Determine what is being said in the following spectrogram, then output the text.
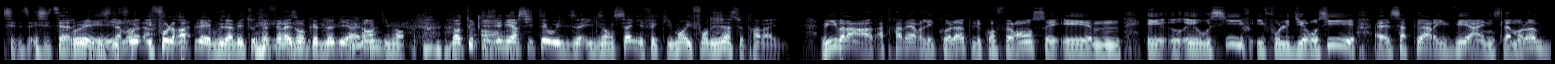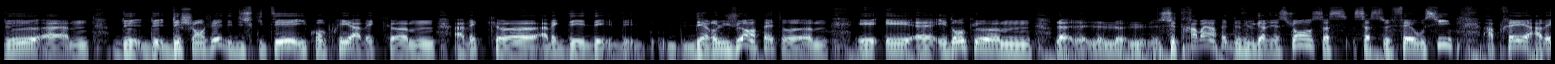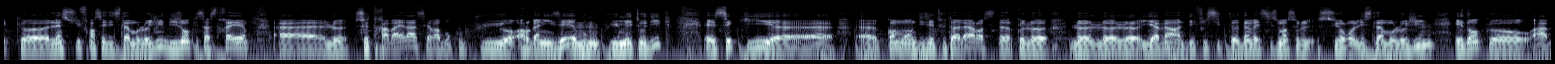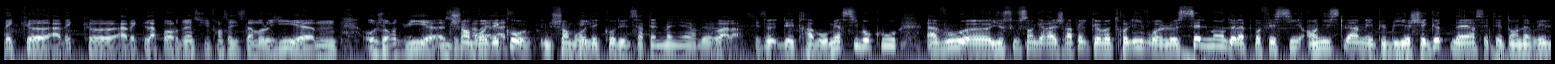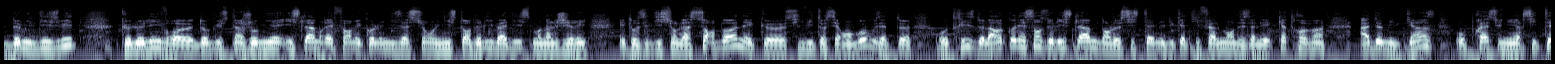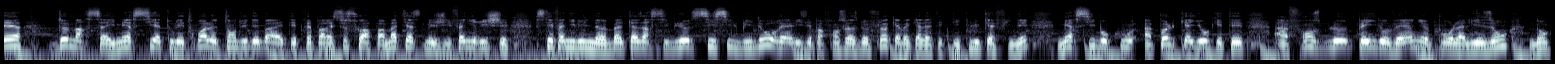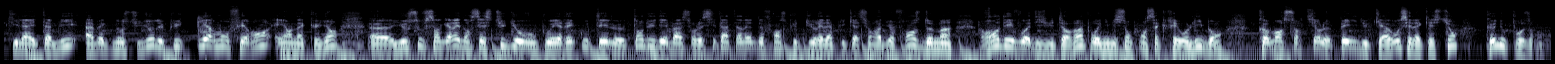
il faut, il faut le rappeler. Vous avez tout à fait raison que de le dire effectivement. Dans toutes les universités où ils, ils enseignent effectivement ils font déjà ce travail oui, voilà, à, travers les colloques, les conférences et, et, et, aussi, il faut le dire aussi, euh, ça peut arriver à un islamologue de euh, d'échanger, de, discuter, y compris avec euh, avec avec des, des, des, des, religieux en fait. et, et, et donc, le, ce travail en fait de vulgarisation, ça, ça se fait aussi. Après, avec l'Institut français d'islamologie, disons que ça serait le ce travail-là sera beaucoup plus organisé, beaucoup mhm. plus méthodique et c'est qui, euh, euh, comme on disait tout à l'heure, c'est-à-dire que le, le, le, il y avait un déficit d'investissement sur, sur l'islamologie, mmh. et donc euh, avec euh, avec euh, avec l'apport de l'Institut français d'islamologie, aujourd'hui une chambre d'écho, une chambre d'écho d'une certaine manière de, voilà, de, des travaux. Merci beaucoup à vous, Youssouf Sangaré. Je rappelle que votre livre Le scellement de la prophétie en islam est publié chez Goettner. C'était en avril 2018. Que le livre d'Augustin Jaumier, Islam, réforme et colonisation, une histoire de l'ibadisme en Algérie est aux éditions de la Sorbonne et que Sylvie Tosserango, vous êtes euh, autrice de la reconnaissance de l'islam dans le système éducatif allemand des années 80 à 2015 aux presses universitaires de Marseille. Merci à tous les trois. Le temps du débat a été préparé ce soir par Mathias Mégy, Fanny Richet, Stéphanie Villeneuve, Balthazar Sibieux, Cécile Bidot, réalisé par Françoise Lefloc avec à la technique Lucas Finet. Merci beaucoup à Paul Caillot qui était à France Bleu, Pays d'Auvergne pour la liaison donc qu'il a établi avec nos studios depuis Clermont-Ferrand et en accueillant euh, Youssouf Sangaré dans ses studios. Vous pouvez réécouter le temps du débat sur le site internet de France Culture et l'application Radio France. Demain, rendez-vous à 18h20 pour une émission consacrée au Liban. Comment sortir le pays du chaos? C'est la question que nous poserons.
